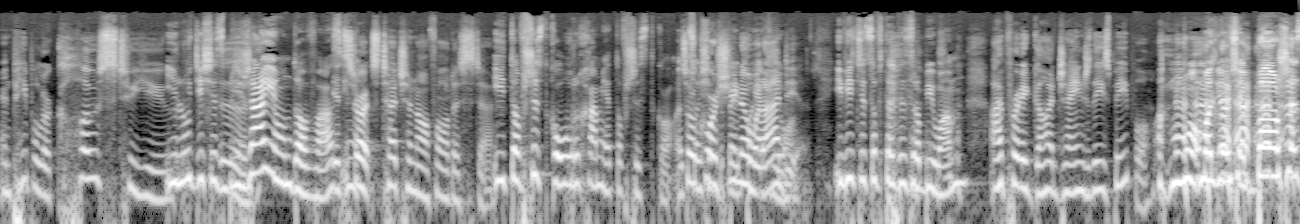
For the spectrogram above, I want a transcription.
and people are close to you. i ludzie się zbliżają do was It i, starts touching off all this stuff. i to wszystko uruchamia to wszystko, So of course, you know what I pojawiło. did. I wiecie, co wtedy zrobiłam? I prayed God change these people. Mo- Modliłam się, Boże,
